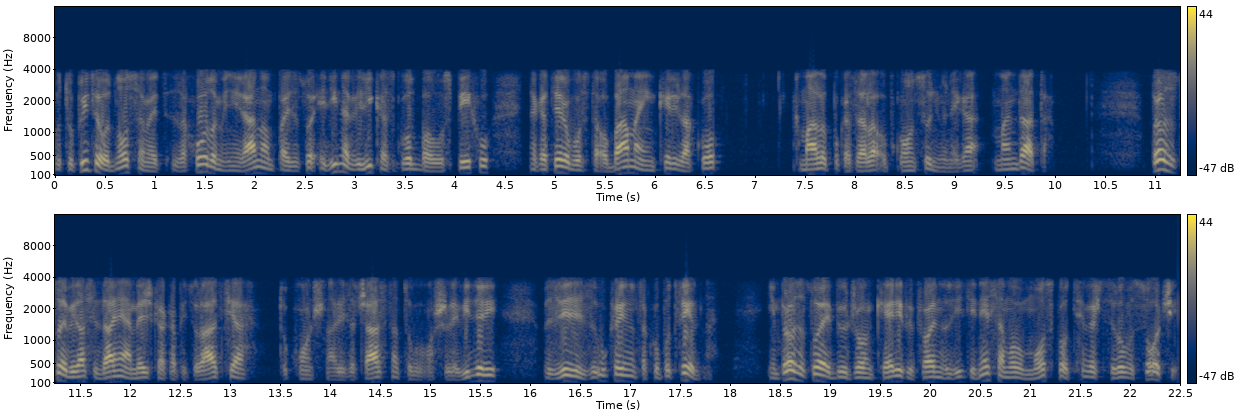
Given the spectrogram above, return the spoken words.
Otoplitev odnosov med Zahodom in Iranom pa je zato edina velika zgodba o uspehu, na katero bosta Obama in Kerry lahko kmalo pokazala ob koncu njunega mandata. Prav zato je bila sedanja ameriška kapitulacija, dokončna ali začasna, to bomo šele videli, v zvezi z Ukrajino tako potrebna. In prav zato je bil John Kerry pripravljen oditi ne samo v Moskvo, temveč celo v Soči,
